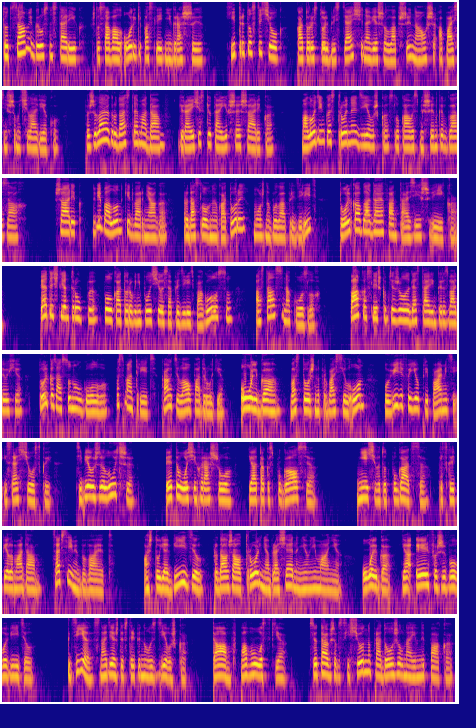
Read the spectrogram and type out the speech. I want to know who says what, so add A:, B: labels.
A: Тот самый грустный старик, что совал Ольге последние гроши, хитрый толстячок, который столь блестяще навешал лапши на уши опаснейшему человеку. Пожилая грудастая мадам, героически утаившая шарика. Молоденькая стройная девушка с лукавой смешинкой в глазах. Шарик, две баллонки дворняга, родословную которой можно было определить, только обладая фантазией швейка. Пятый член труппы, пол которого не получилось определить по голосу, остался на козлах. Пака, слишком тяжелый для старенькой развалюхи, только засунул голову посмотреть, как дела у подруги. "Ольга!" восторженно пробасил он, увидев ее при памяти и с расческой. "Тебе уже лучше?" "Это очень хорошо. Я так испугался". "Нечего тут пугаться", проскрипела мадам. "Со всеми бывает". "А что я видел?" продолжал тролль, не обращая на нее внимания. "Ольга, я эльфа живого видел". Где? С надеждой встрепенулась девушка. Там, в повозке. Все так же восхищенно продолжил наивный Пака.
